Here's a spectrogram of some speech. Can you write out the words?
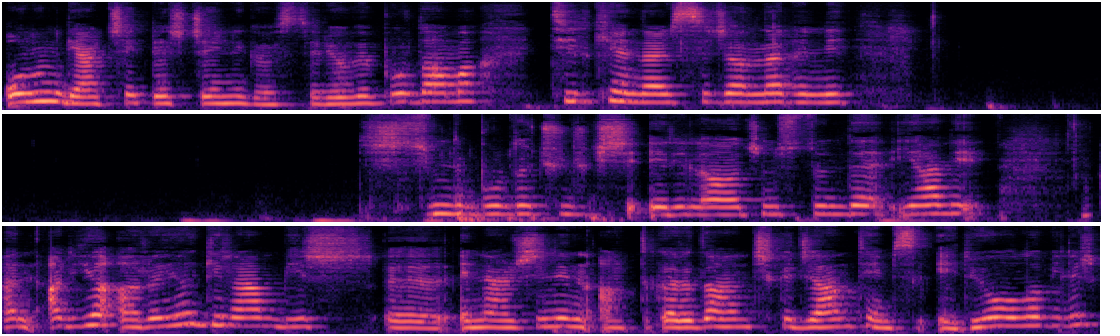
onun gerçekleşeceğini gösteriyor ve burada ama tilki enerjisi canlar hani şimdi burada üçüncü kişi eril ağacın üstünde yani hani araya araya giren bir e, enerjinin artık aradan çıkacağını temsil ediyor olabilir.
